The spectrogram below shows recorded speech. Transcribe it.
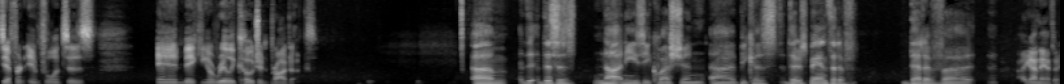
different influences and making a really cogent product. Um, th- this is not an easy question uh, because there's bands that have that have. Uh, I got an answer.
